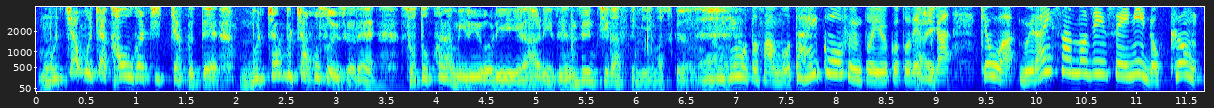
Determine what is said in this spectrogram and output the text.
むちゃむちゃ顔がちっちゃくて、むちゃむちゃ細いですよね。外から見るより、やはり全然違って見えますけどね。藤本さんも大興奮ということですが、はい今日は村井さんの人生にロックオン。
